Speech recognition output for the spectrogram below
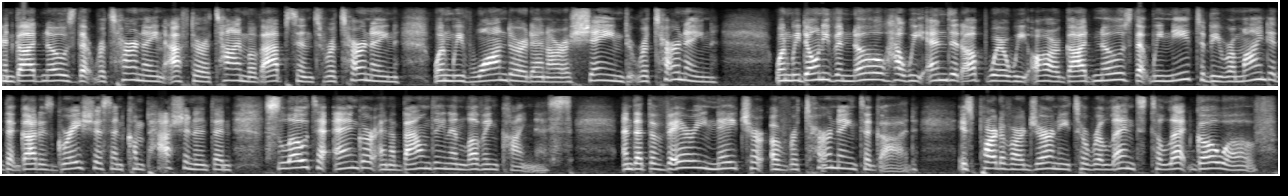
And God knows that returning after a time of absence, returning when we've wandered and are ashamed, returning when we don't even know how we ended up where we are, God knows that we need to be reminded that God is gracious and compassionate and slow to anger and abounding in loving kindness. And that the very nature of returning to God is part of our journey to relent, to let go of,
